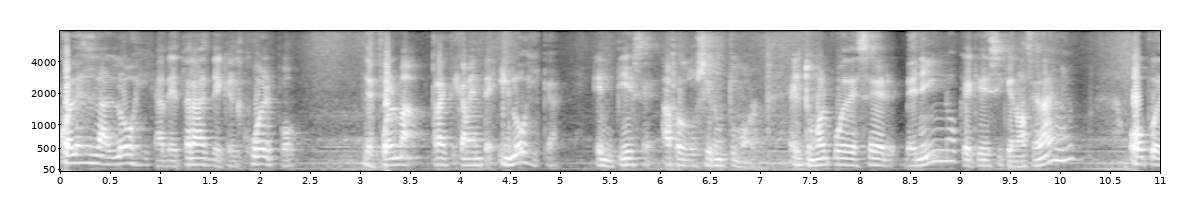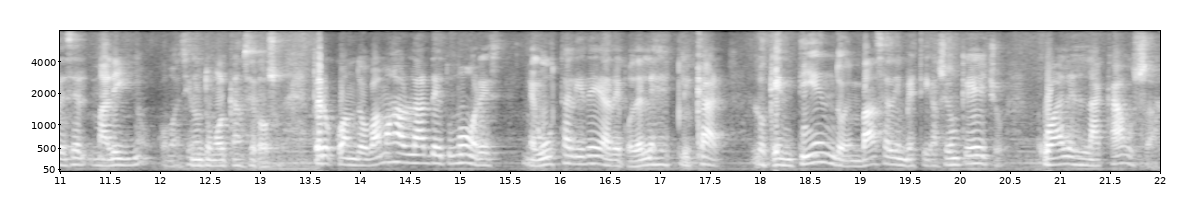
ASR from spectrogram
cuál es la lógica detrás de que el cuerpo de forma prácticamente ilógica empiece a producir un tumor. El tumor puede ser benigno, que quiere decir que no hace daño, o puede ser maligno, como decir un tumor canceroso. Pero cuando vamos a hablar de tumores, me gusta la idea de poderles explicar lo que entiendo en base a la investigación que he hecho, cuál es la causa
